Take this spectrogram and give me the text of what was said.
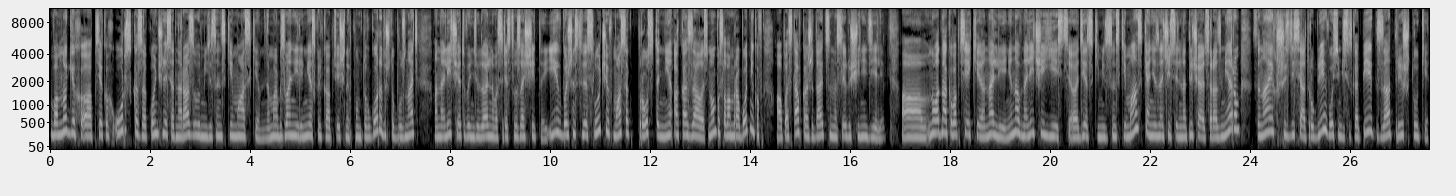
Во многих аптеках Орска закончились одноразовые медицинские маски. Мы обзвонили несколько аптечных пунктов города, чтобы узнать о наличии этого индивидуального средства защиты. И в большинстве случаев масок просто не оказалось. Но, по словам работников, а, поставка ожидается на следующей неделе. А, но, однако, в аптеке на Ленина в наличии есть а, детские медицинские маски. Они значительно отличаются размером. Цена их 60 рублей 80 копеек за три штуки.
